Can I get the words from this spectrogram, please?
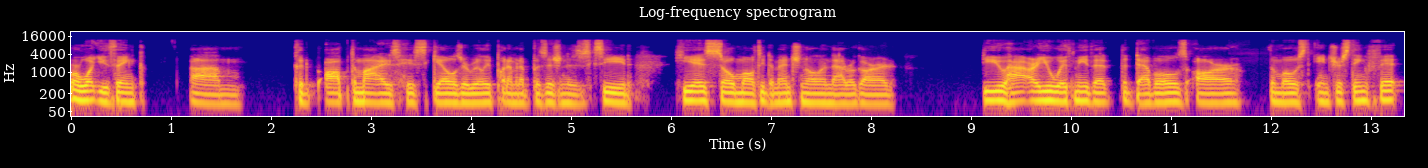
or what you think um, could optimize his skills or really put him in a position to succeed. He is so multidimensional in that regard. Do you have? Are you with me that the Devils are the most interesting fit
